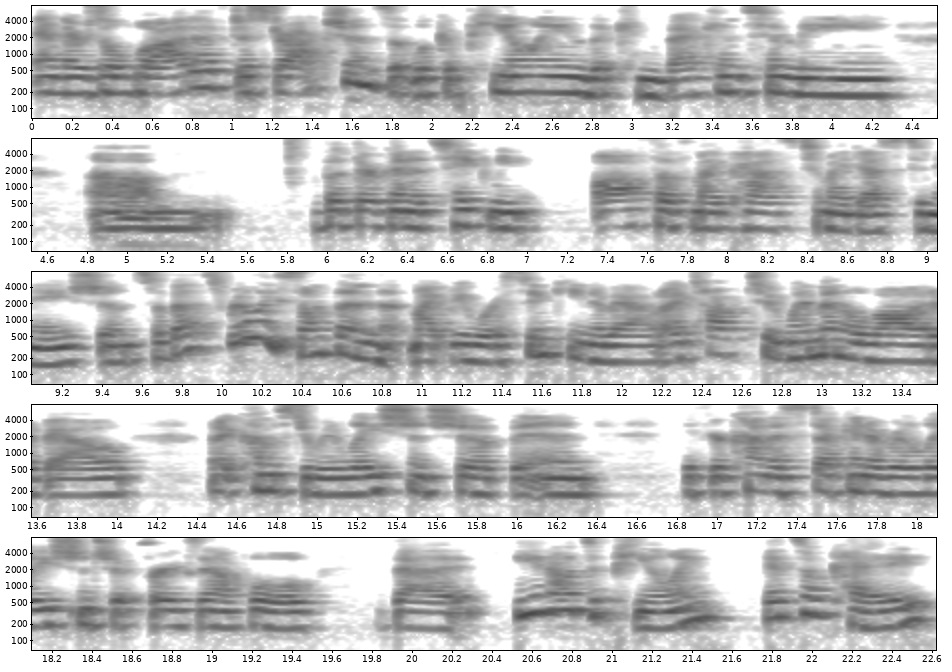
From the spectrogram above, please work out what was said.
And there's a lot of distractions that look appealing, that can beckon to me, um, but they're going to take me off of my path to my destination. So that's really something that might be worth thinking about. I talk to women a lot about when it comes to relationship and if you're kind of stuck in a relationship, for example, that, you know, it's appealing, it's okay.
